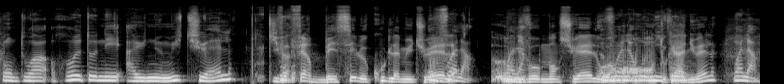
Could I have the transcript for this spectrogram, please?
qu'on doit redonner à une mutuelle. Qui va faire baisser le coût de la mutuelle. Voilà au niveau mensuel ou en, tout cas annuel Voilà,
